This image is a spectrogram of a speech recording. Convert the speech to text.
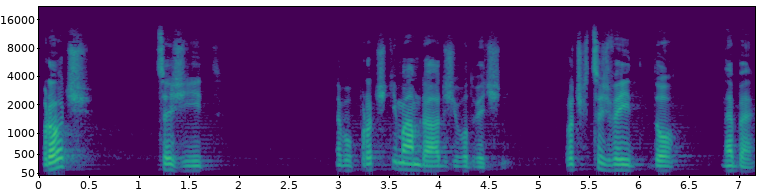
Proč chceš žít? Nebo proč ti mám dát život věčný? Proč chceš vejít do nebe?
